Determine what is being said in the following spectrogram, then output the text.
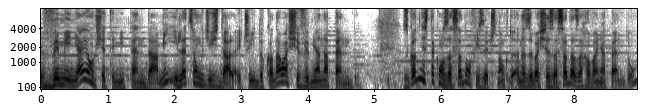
wymieniają się tymi pędami i lecą gdzieś dalej, czyli dokonała się wymiana pędu. Zgodnie z taką zasadą fizyczną, która nazywa się zasada zachowania pędu,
